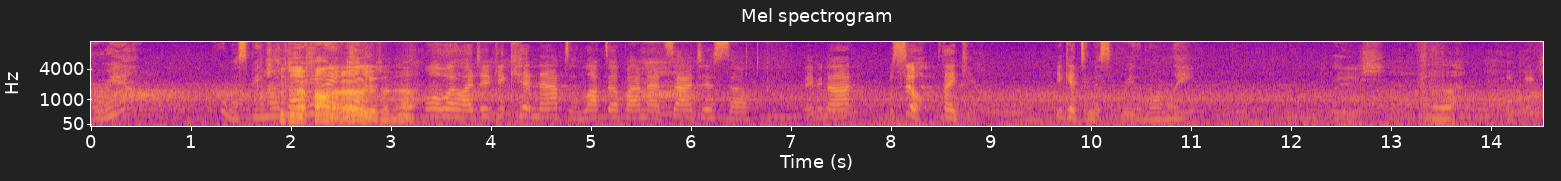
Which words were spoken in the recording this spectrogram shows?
For real? You must be my Good thing I guy found her anyway. earlier than her. Well, well, I did get kidnapped and locked up by mad scientists, so maybe not. But still, thank you. You get to miss him breathing normally. Please, Yeah. help us.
